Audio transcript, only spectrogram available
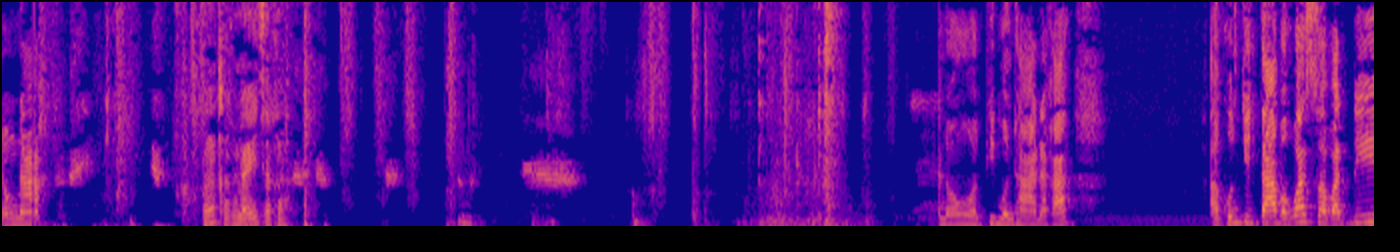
น้องน้ำ มาข้างในจ้ะค่ะ น้องพี่มนทานะคะอ่าคุณจิตตาบอกว่าสวัสดี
